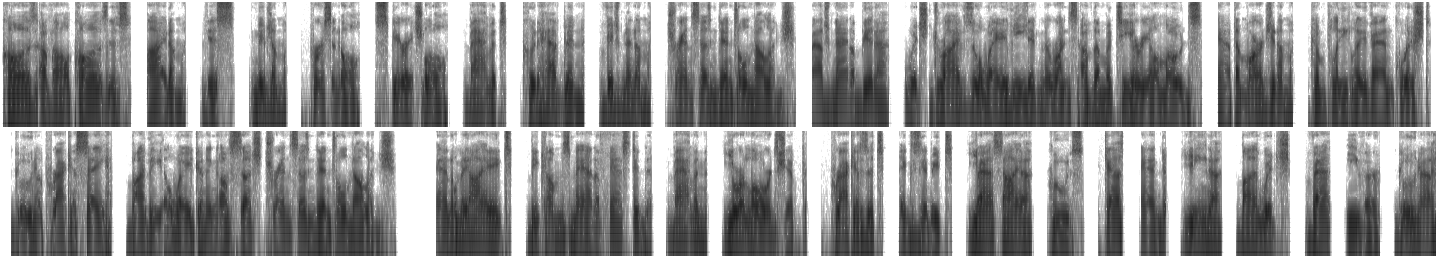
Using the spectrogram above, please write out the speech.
cause of all causes, item, this, nijam, personal, spiritual, bhavat, could have been, vijnanam, transcendental knowledge, ajnanabhita, which drives away the ignorance of the material modes, at the marginum, completely vanquished, guna prakase, by the awakening of such transcendental knowledge. Animayate, becomes manifested, bhavan, your lordship, prakazit, exhibit, yasaya, whose, ka, and, yena, by which, va, either, guna,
